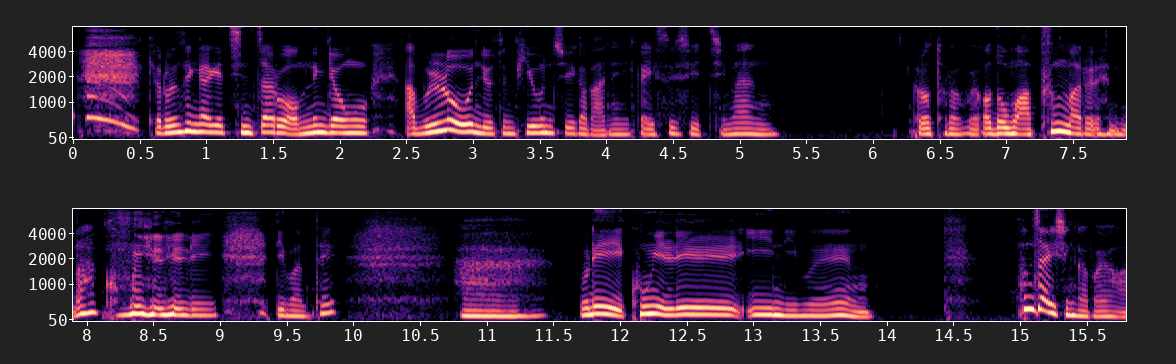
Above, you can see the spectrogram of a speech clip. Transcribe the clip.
결혼 생각이 진짜로 없는 경우 아 물론 요즘 비혼주의가 많으니까 있을 수 있지만 그렇더라고요. 어, 너무 아픈 말을 했나? 0112님한테. 아, 우리 0112님은 혼자이신가 봐요.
